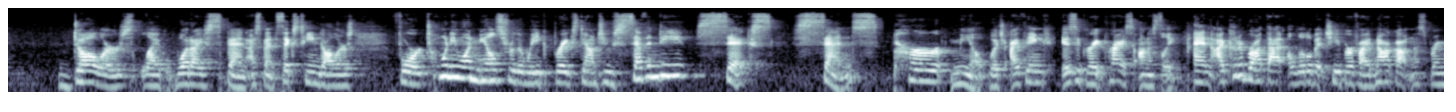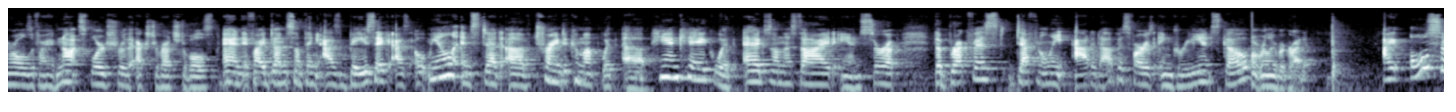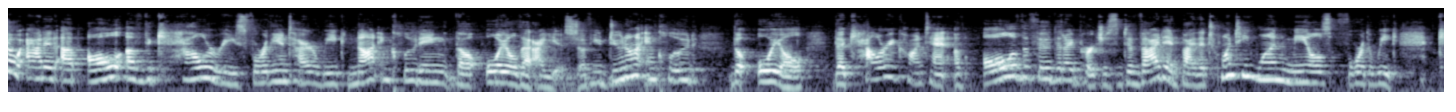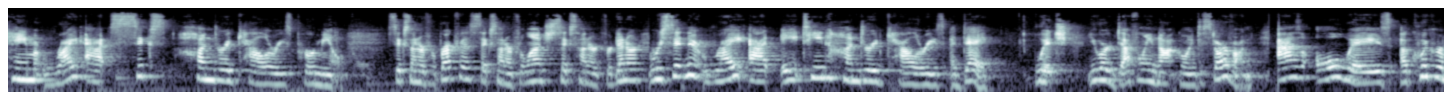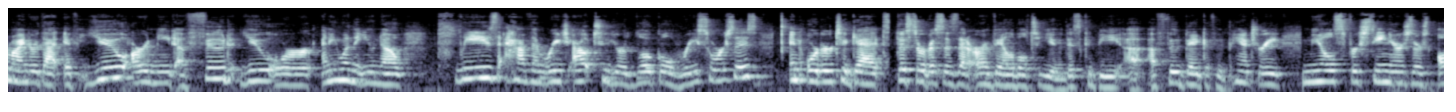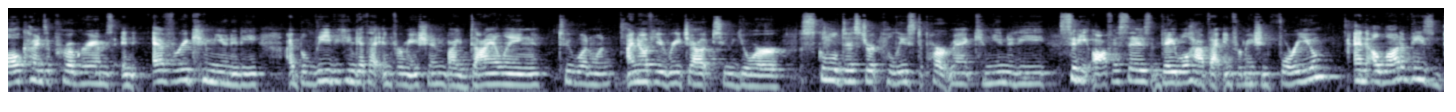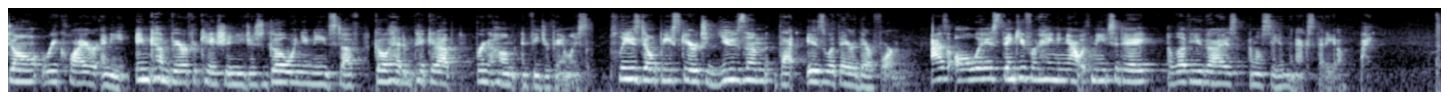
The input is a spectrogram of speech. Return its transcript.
dollars like what I spent. I spent $16 for 21 meals for the week breaks down to 76 cents per meal, which I think is a great price, honestly. And I could have brought that a little bit cheaper if I had not gotten the spring rolls, if I had not splurged for the extra vegetables, and if I'd done something as basic as oatmeal instead of trying to come up with a pancake with eggs on the side and syrup. The breakfast definitely added up as far as ingredients go. Don't really regret it. I also added up all of the calories for the entire week, not including the oil that I used. So if you do not include the oil, the calorie content of all of the food that I purchased divided by the 21 meals for the week came right at 600 calories per meal. 600 for breakfast, 600 for lunch, 600 for dinner. We're sitting at right at 1800 calories a day which you are definitely not going to starve on. As always, a quick reminder that if you are in need of food, you or anyone that you know, please have them reach out to your local resources in order to get the services that are available to you. This could be a, a, food bank, a food pantry, meals for seniors. There's all kinds of programs in every community. I believe you can get that information by dialing 211. I know if you reach out to your school district, police department, community, city offices, they will have that information for you. And a lot of these don't require any income verification. You just go when you need stuff, go ahead and pick it up, bring it home and feed your families. Please don't be scared to use them. That is what they are there for. As always, thank you for hanging out with me today. I love you guys and I'll see you in the next video. Bye.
